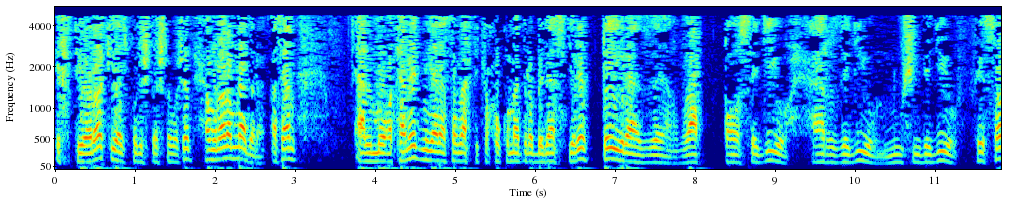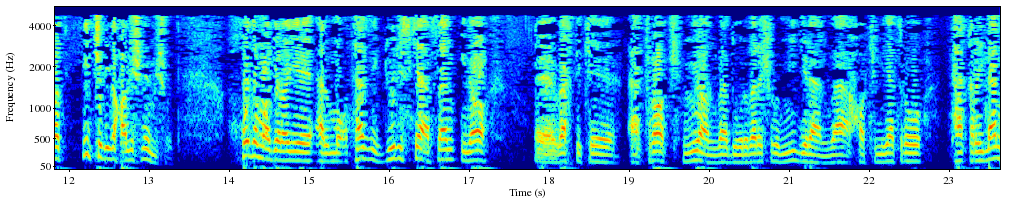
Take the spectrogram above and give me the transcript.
اختیاراتی از خودش داشته باشد همونا هم ندارد اصلا المعتمد میگن اصلا وقتی که حکومت را به دست گرفت غیر از رقاسگی و هرزگی و نوشیدگی و فساد هیچ دیگه حالش نمی‌شد. خود ماجرای المعتز جوریست که اصلا اینا وقتی که اتراک میان و دوربرش رو می‌گیرن و حاکمیت رو تقریبا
